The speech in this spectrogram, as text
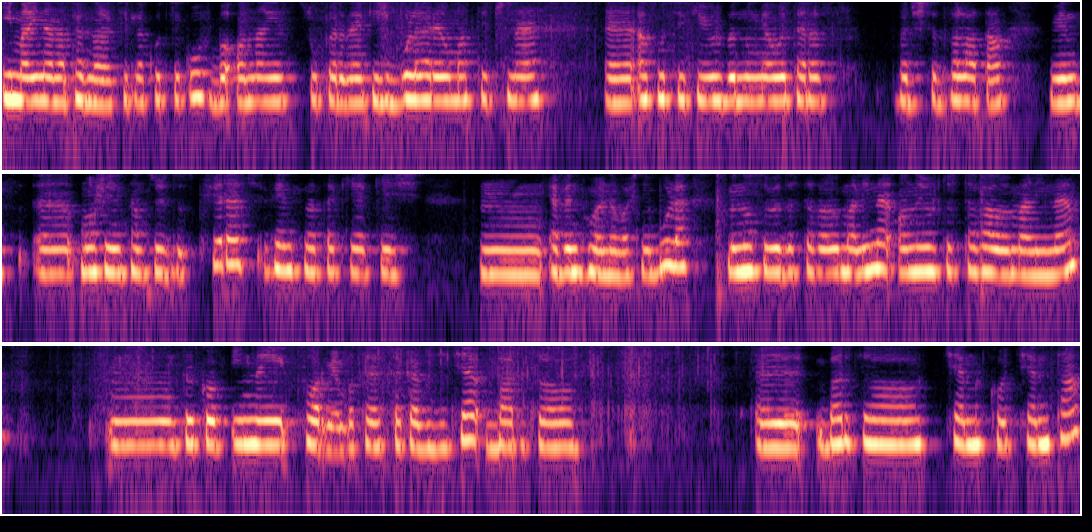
I malina na pewno leci dla kucyków, bo ona jest super na jakieś bóle reumatyczne, e, a kucyki już będą miały teraz 22 lata, więc e, może im tam coś doskwierać, więc na takie jakieś mm, ewentualne właśnie bóle będą sobie dostawały malinę. One już dostawały malinę, mm, tylko w innej formie, bo to jest taka, widzicie, bardzo bardzo cienko cięta,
